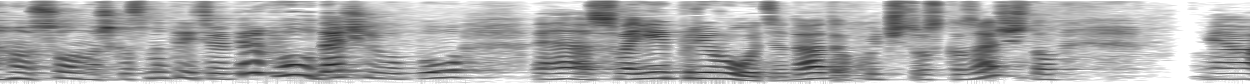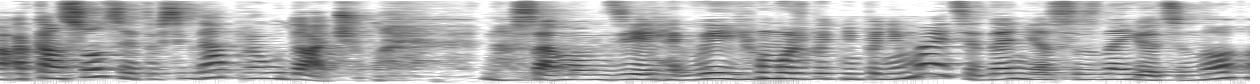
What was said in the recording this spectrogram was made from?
ну, солнышко, смотрите, во-первых, вы удачливы по э, своей природе, да, то хочется сказать, что э, аркан солнца это всегда про удачу, на самом деле. Вы ее, может быть, не понимаете, да, не осознаете, но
